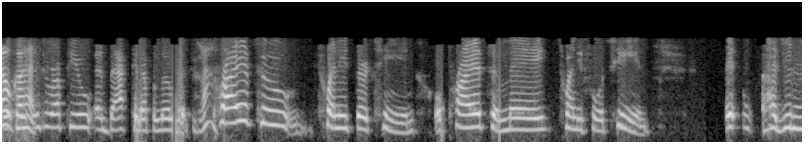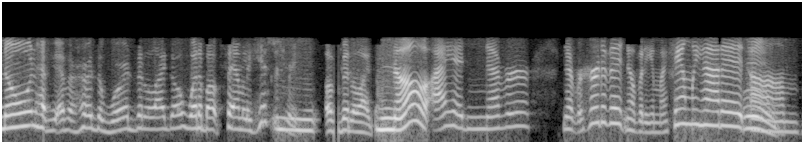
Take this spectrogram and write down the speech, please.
oh, go ahead. interrupt you and back it up a little bit. Yeah. Prior to 2013 or prior to May 2014, it, had you known? Have you ever heard the word vitiligo? What about family history mm, of vitiligo? No, I had never never heard of it. Nobody in my family had it. Mm. Um,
